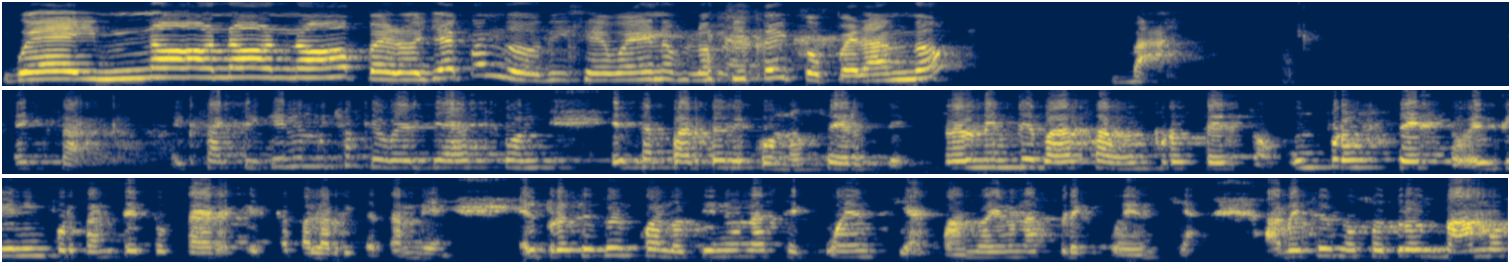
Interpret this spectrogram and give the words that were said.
güey, no, no, no, pero ya cuando dije, bueno, flojito y cooperando, va. Exacto. Exacto, y tiene mucho que ver ya con esta parte de conocerte. Realmente vas a un proceso, un proceso, es bien importante tocar esta palabrita también. El proceso es cuando tiene una secuencia, cuando hay una frecuencia. A veces nosotros vamos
